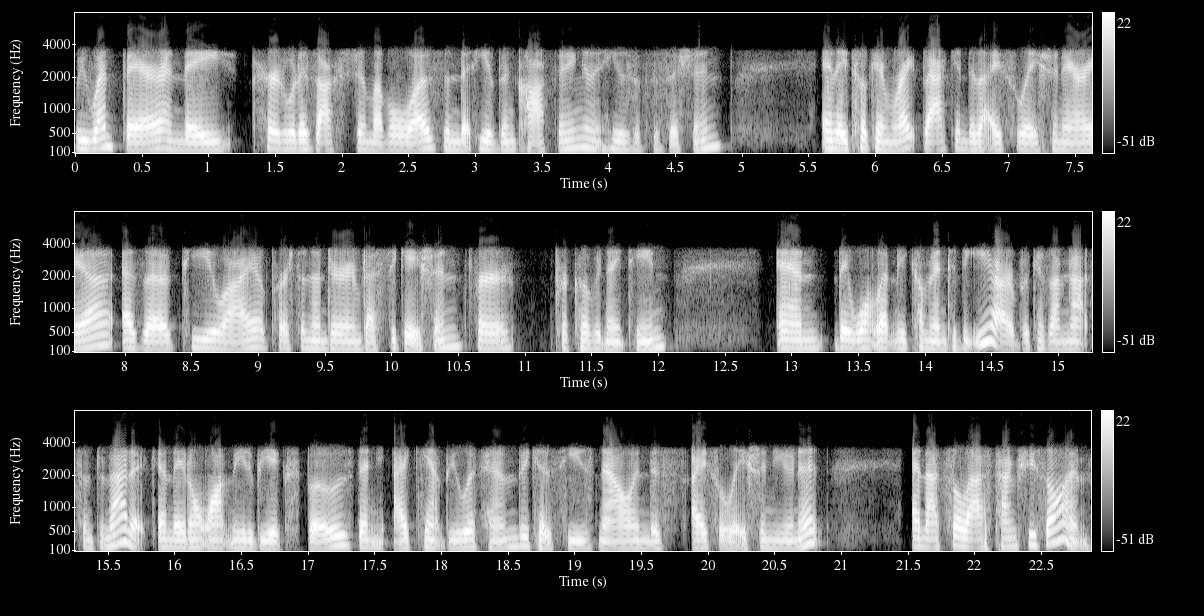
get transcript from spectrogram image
We went there, and they heard what his oxygen level was and that he had been coughing and that he was a physician. And they took him right back into the isolation area as a PUI, a person under investigation for, for COVID 19 and they won't let me come into the ER because I'm not symptomatic and they don't want me to be exposed and I can't be with him because he's now in this isolation unit and that's the last time she saw him.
